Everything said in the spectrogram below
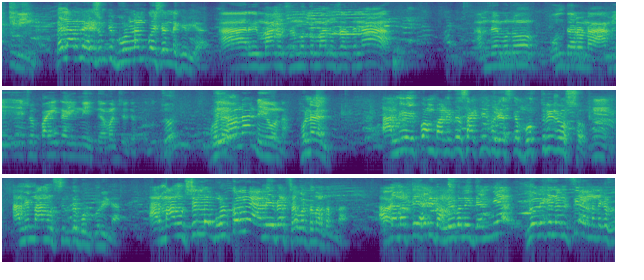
স্পিরিং। তাহলে আপনি ভুল নাম কইছেন নাকি মিয়া? আরে মানুষের মতো মানুষ আছে না। আপনি মনে ভুল ধারণা আমি এইসব পাইটাই নেই না মানুষের কাছে বুঝছ? নেও না নেও না। শুনেন আমি এই কোম্পানিতে চাকরি করি আজকে বত্রিশ বছর। আমি মানুষ চিনতে ভুল করি না। আর মানুষ চিনলে ভুল করলে আমি ব্যবসা করতে পারতাম না। আপনি আমার টেহারি ভালোই ভালোই দেন মিয়া। কিন্তু আমি চেয়ারম্যানের কাছে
